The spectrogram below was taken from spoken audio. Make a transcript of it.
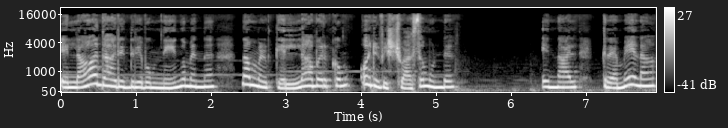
എല്ലാ ദാരിദ്ര്യവും നീങ്ങുമെന്ന് നമ്മൾക്കെല്ലാവർക്കും ഒരു വിശ്വാസമുണ്ട്. എന്നാൽ ക്രമേണ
